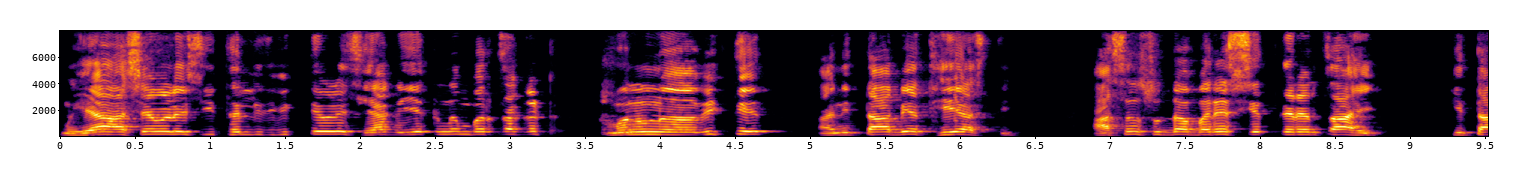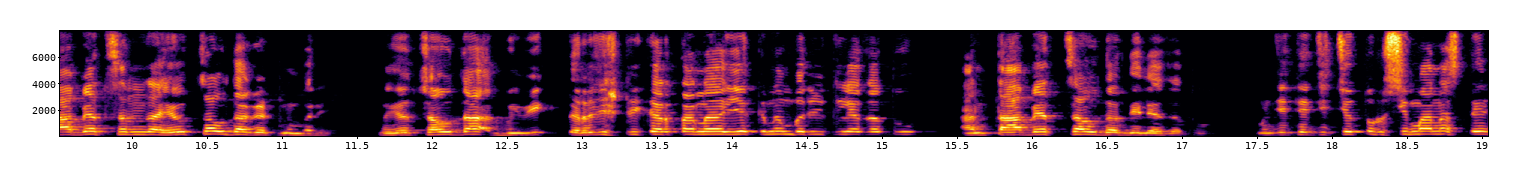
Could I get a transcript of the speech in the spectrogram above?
मग ह्या अशा वेळेस इथली विकते वेळेस ह्या एक नंबरचा गट म्हणून विकतेत आणि ताब्यात ही असते. असं सुद्धा बऱ्याच शेतकऱ्यांचं आहे की ताब्यात समजा हे चौदा गट नंबर आहे. मग चौदा विक रजिस्ट्री करताना एक नंबर विकला जातो आणि ताब्यात चौदा दिला जातो. म्हणजे त्याची चतुर्सीमा नसते.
